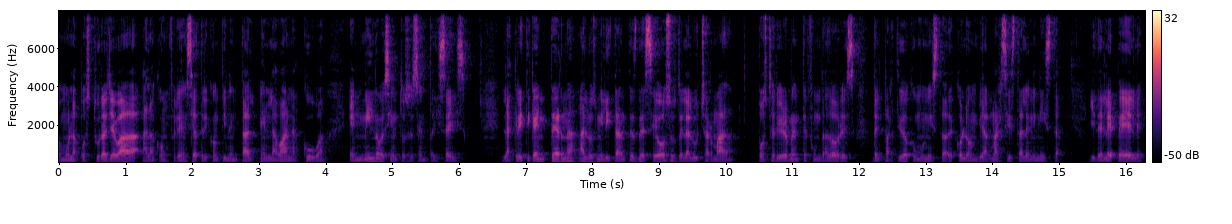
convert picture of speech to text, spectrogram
como la postura llevada a la Conferencia Tricontinental en La Habana, Cuba, en 1966, la crítica interna a los militantes deseosos de la lucha armada, posteriormente fundadores del Partido Comunista de Colombia marxista-leninista y del EPL,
